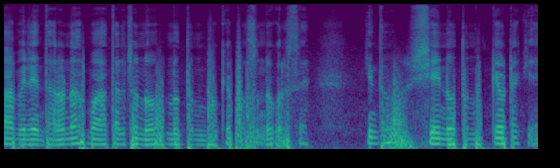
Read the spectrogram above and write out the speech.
আমিরের ধারণা, মা তার জন্য নতুন বউকে পছন্দ করেছে। কিন্তু সেই নতুন কেউটা কে?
